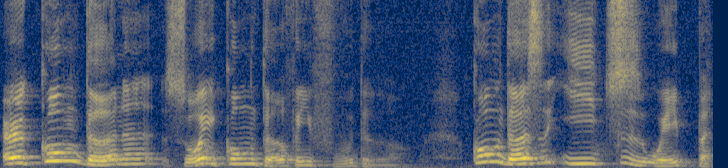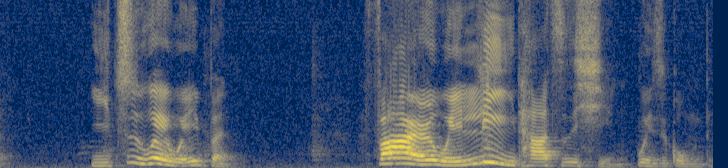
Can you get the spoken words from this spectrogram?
而功德呢，所谓功德非福德，功德是依智为本，以智慧为本，发而为利他之行，谓之功德。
